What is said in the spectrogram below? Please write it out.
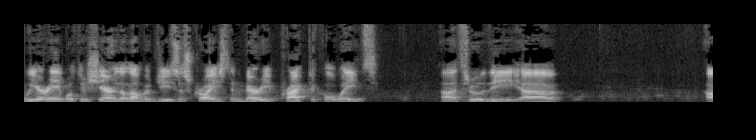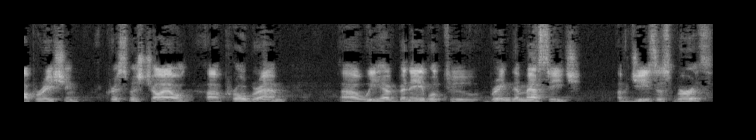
we are able to share the love of Jesus Christ in very practical ways. Uh, through the uh, Operation Christmas Child uh, program, uh, we have been able to bring the message of Jesus' birth,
